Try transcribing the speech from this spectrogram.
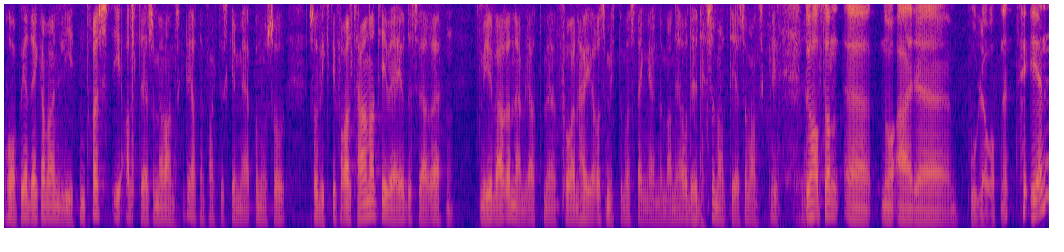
håper jeg det kan være en liten trøst i alt det som er vanskelig, at en faktisk er med på noe så, så viktig. For alternativet er jo dessverre mye verre, nemlig at vi får en høyere smitte med å stenge enda mer ned. og Det er det som alltid er så vanskelig. Du Halvdan, eh, nå er eh, polet åpnet igjen.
